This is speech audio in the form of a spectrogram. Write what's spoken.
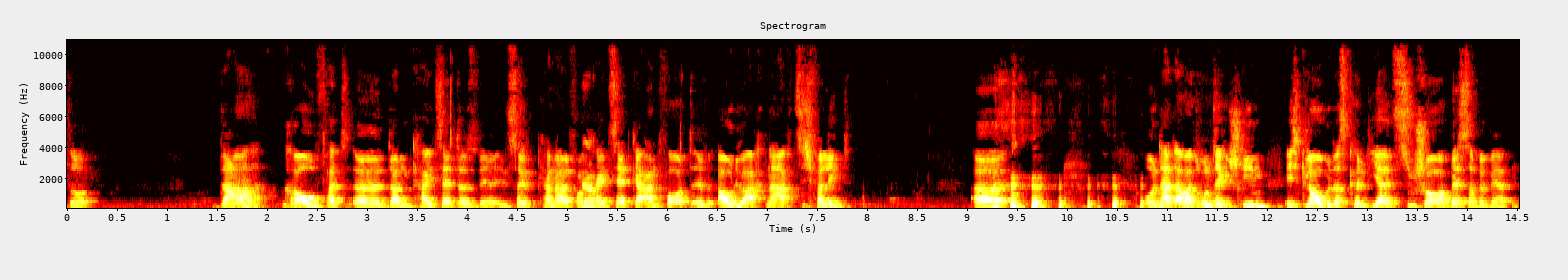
So. Darauf hat äh, dann KZ, also der Insta-Kanal von Ja. KZ, geantwortet, äh, Audio 88 verlinkt. Äh, und hat aber drunter geschrieben, ich glaube, das könnt ihr als Zuschauer besser bewerten.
